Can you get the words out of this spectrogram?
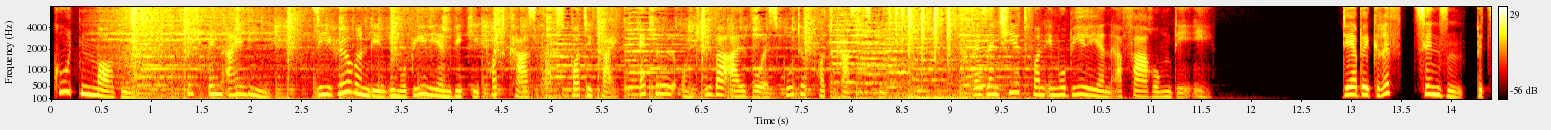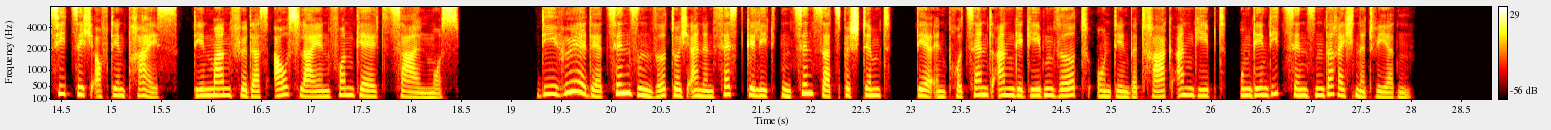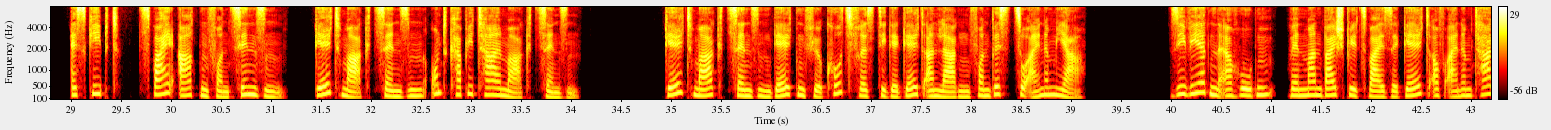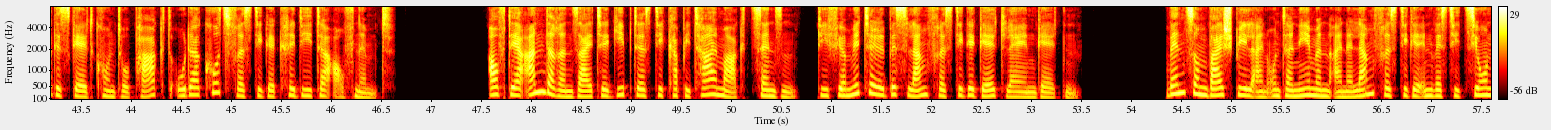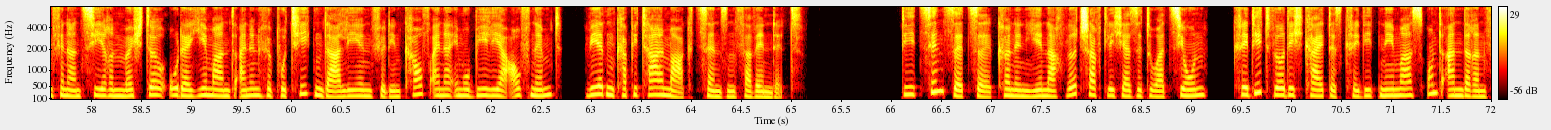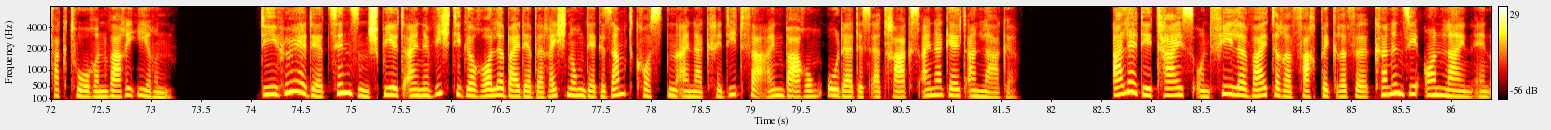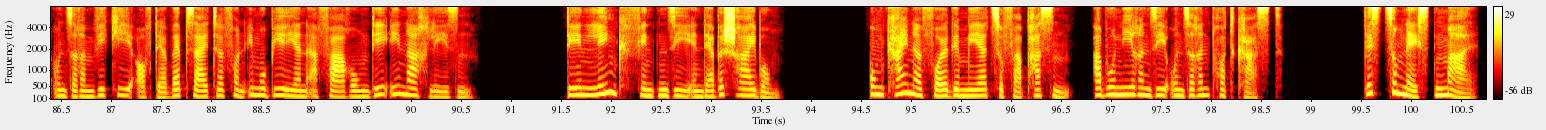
Guten Morgen. Ich bin Eileen. Sie hören den Immobilienwiki-Podcast auf Spotify, Apple und überall, wo es gute Podcasts gibt. Präsentiert von Immobilienerfahrung.de. Der Begriff Zinsen bezieht sich auf den Preis, den man für das Ausleihen von Geld zahlen muss. Die Höhe der Zinsen wird durch einen festgelegten Zinssatz bestimmt, der in Prozent angegeben wird und den Betrag angibt, um den die Zinsen berechnet werden. Es gibt zwei Arten von Zinsen, Geldmarktzinsen und Kapitalmarktzinsen. Geldmarktzinsen gelten für kurzfristige Geldanlagen von bis zu einem Jahr. Sie werden erhoben, wenn man beispielsweise Geld auf einem Tagesgeldkonto parkt oder kurzfristige Kredite aufnimmt. Auf der anderen Seite gibt es die Kapitalmarktzinsen, die für mittel- bis langfristige Geldleihen gelten. Wenn zum Beispiel ein Unternehmen eine langfristige Investition finanzieren möchte oder jemand einen Hypothekendarlehen für den Kauf einer Immobilie aufnimmt, werden Kapitalmarktzinsen verwendet. Die Zinssätze können je nach wirtschaftlicher Situation, Kreditwürdigkeit des Kreditnehmers und anderen Faktoren variieren. Die Höhe der Zinsen spielt eine wichtige Rolle bei der Berechnung der Gesamtkosten einer Kreditvereinbarung oder des Ertrags einer Geldanlage. Alle Details und viele weitere Fachbegriffe können Sie online in unserem Wiki auf der Webseite von immobilienerfahrung.de nachlesen. Den Link finden Sie in der Beschreibung. Um keine Folge mehr zu verpassen, abonnieren Sie unseren Podcast. Bis zum nächsten Mal.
